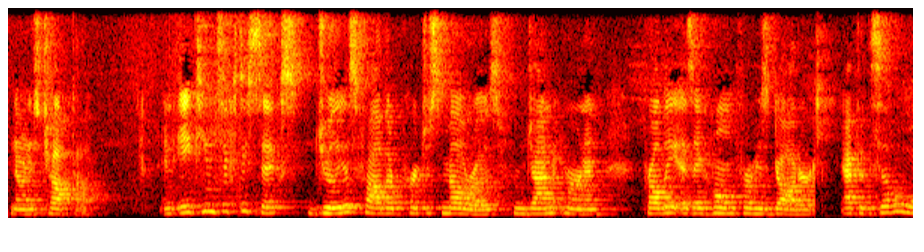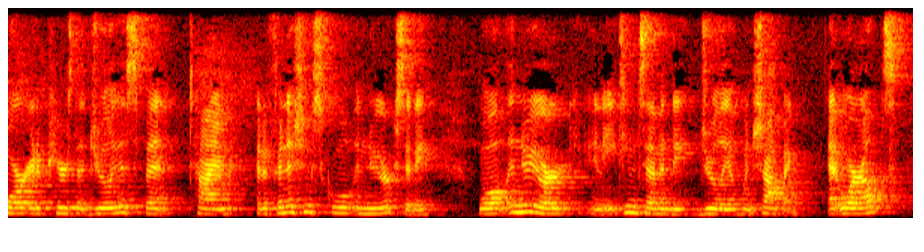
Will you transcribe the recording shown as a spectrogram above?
known as Choctaw. In 1866, Julia's father purchased Melrose from John McMurran, probably as a home for his daughter. After the Civil War, it appears that Julia spent time at a finishing school in New York City. While in New York in 1870, Julia went shopping. At where else?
